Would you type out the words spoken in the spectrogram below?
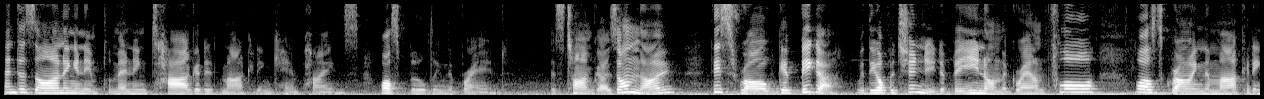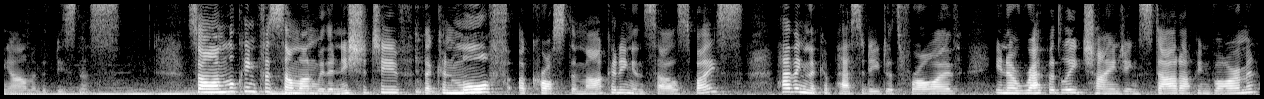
and designing and implementing targeted marketing campaigns whilst building the brand. As time goes on though, this role will get bigger with the opportunity to be in on the ground floor whilst growing the marketing arm of the business. So I'm looking for someone with initiative that can morph across the marketing and sales space, having the capacity to thrive in a rapidly changing startup environment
